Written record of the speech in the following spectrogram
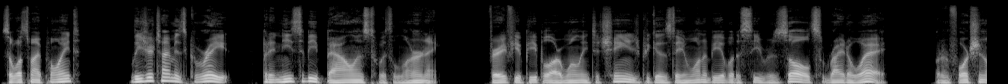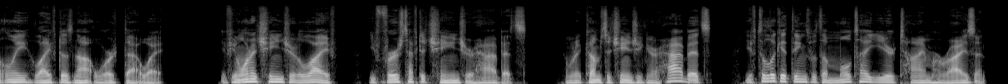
So, what's my point? Leisure time is great, but it needs to be balanced with learning. Very few people are willing to change because they want to be able to see results right away. But unfortunately, life does not work that way. If you want to change your life, you first have to change your habits. And when it comes to changing your habits, you have to look at things with a multi year time horizon.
